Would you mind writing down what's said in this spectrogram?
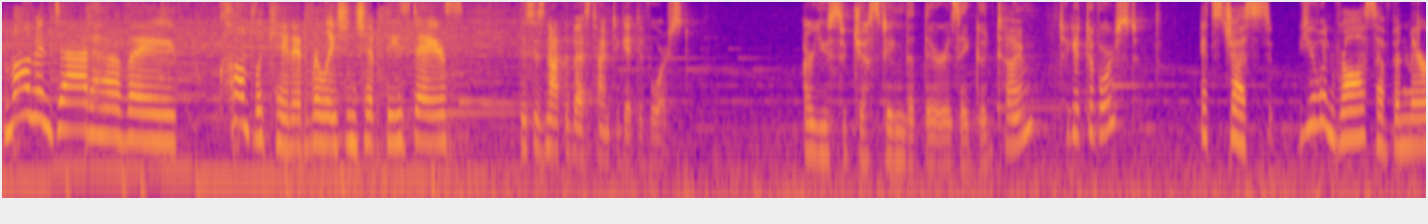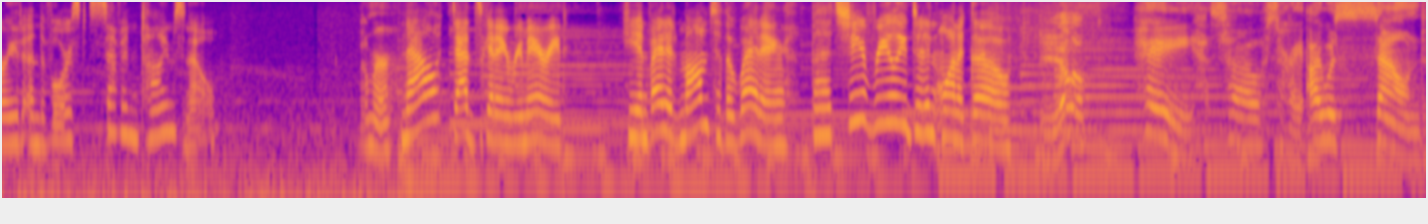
Mom and Dad have a complicated relationship these days. This is not the best time to get divorced. Are you suggesting that there is a good time to get divorced? It's just, you and Ross have been married and divorced seven times now. Bummer. Now, Dad's getting remarried. He invited Mom to the wedding, but she really didn't want to go. Yellow. Hey, so sorry, I was sound,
